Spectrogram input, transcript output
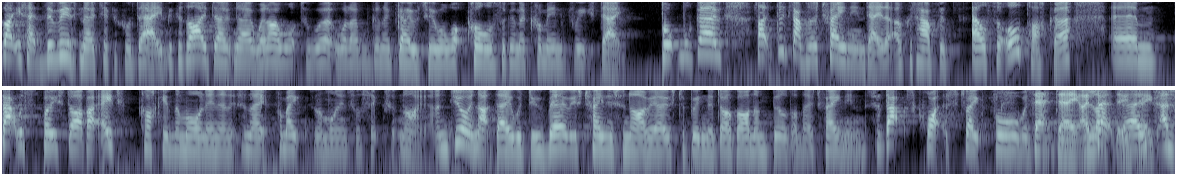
Like you said, there is no typical day because I don't know when I walk to work what I'm going to go to or what calls are going to come in for each day. But we'll go, like for example, a training day that I could have with Elsa or Pocker. Um, that would to start about eight o'clock in the morning, and it's an eight from eight in the morning till six at night. And during that day, we'd do various training scenarios to bring the dog on and build on their training. So that's quite a straightforward Set day. I love those day. days. And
